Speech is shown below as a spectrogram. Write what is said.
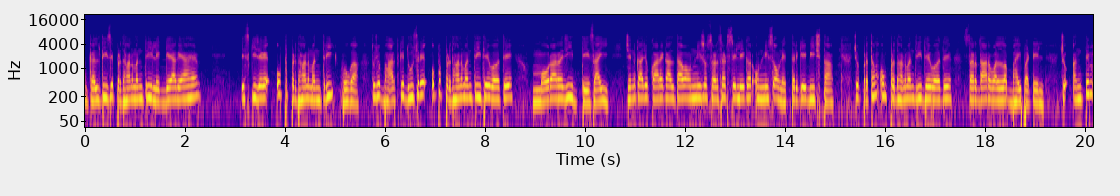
गलती से प्रधानमंत्री लिख गया गया है, इसकी जगह उप प्रधानमंत्री होगा। तो जो भारत के दूसरे उप प्रधानमंत्री थे, वह थे मोरारजी देसाई, जिनका जो कार्यकाल था वह उन्नीस सौ सड़सठ से लेकर उन्नीस सौ उनहत्तर के बीच था। जो प्रथम उप प्रधानमंत्री थे, वह थे सरदार वल्लभ भाई पटेल। जो अंतिम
